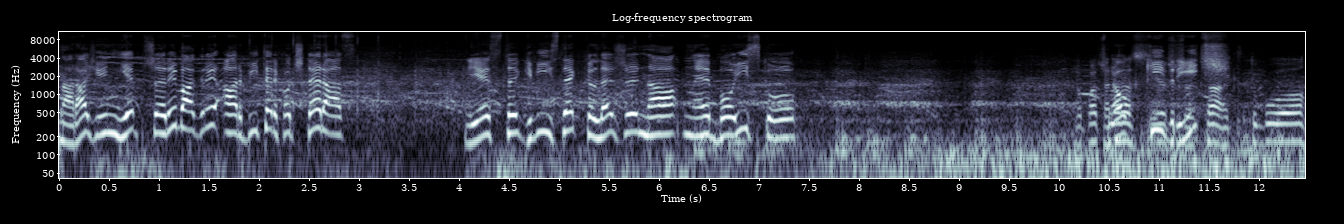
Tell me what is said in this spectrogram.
Na razie nie przerywa gry arbiter, choć teraz jest gwizdek, leży na e, boisku. Popatrzmy Rok raz jeszcze. Tak, tu było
